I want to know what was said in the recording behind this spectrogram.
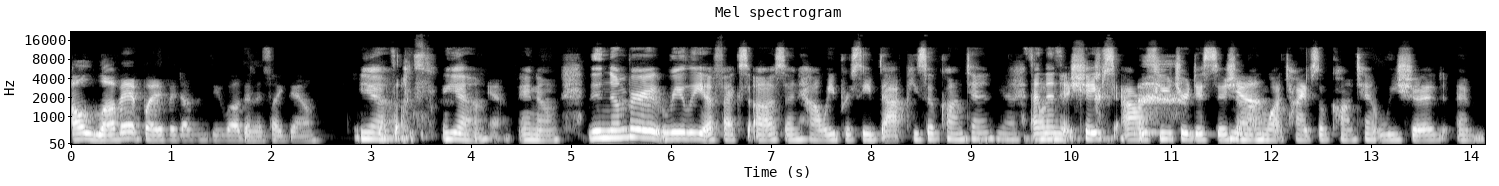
I'll love it, but if it doesn't do well, then it's like down. Yeah. That sucks. Yeah, Yeah. I know. The number really affects us and how we perceive that piece of content. Yeah, it's And then it shapes our future decision Yeah. on what types of content we should and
